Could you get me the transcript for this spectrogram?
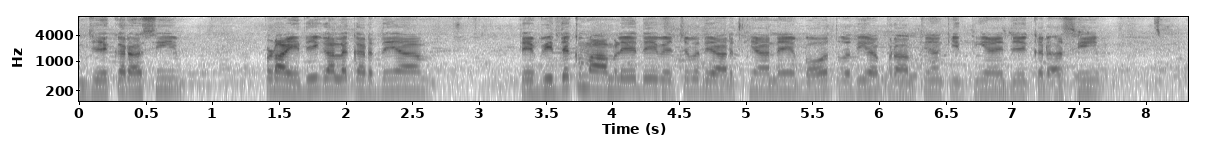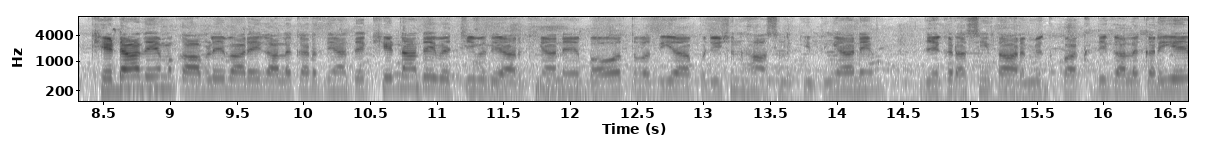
ਜੇਕਰ ਅਸੀਂ ਪੜ੍ਹਾਈ ਦੀ ਗੱਲ ਕਰਦੇ ਹਾਂ, ਤੇ ਵਿਦਿਅਕ ਮਾਮਲੇ ਦੇ ਵਿੱਚ ਵਿਦਿਆਰਥੀਆਂ ਨੇ ਬਹੁਤ ਵਧੀਆ ਪ੍ਰਾਪਤੀਆਂ ਕੀਤੀਆਂ। ਜੇਕਰ ਅਸੀਂ ਖੇਡਾਂ ਦੇ ਮੁਕਾਬਲੇ ਬਾਰੇ ਗੱਲ ਕਰਦੇ ਹਾਂ ਤੇ ਖੇਡਾਂ ਦੇ ਵਿੱਚ ਹੀ ਵਿਦਿਆਰਥੀਆਂ ਨੇ ਬਹੁਤ ਵਧੀਆ ਪੋਜੀਸ਼ਨ ਹਾਸਲ ਕੀਤੀਆਂ ਨੇ। ਜੇਕਰ ਅਸੀਂ ਧਾਰਮਿਕ ਪੱਖ ਦੀ ਗੱਲ ਕਰੀਏ,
